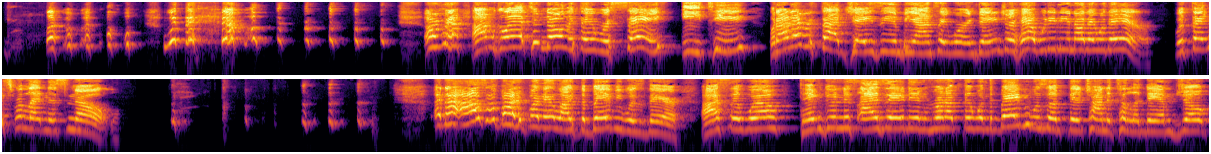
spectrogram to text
what the hell? I mean, I'm glad to know that they were safe, ET, but I never thought Jay Z and Beyonce were in danger. Hell, we didn't even know they were there. But thanks for letting us know. And I also find it funny, like DaBaby was there. I said, well, thank goodness Isaiah didn't run up there when DaBaby was up there trying to tell a damn joke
